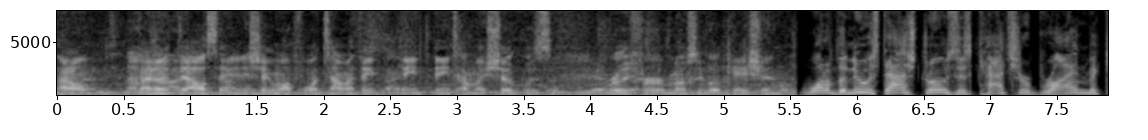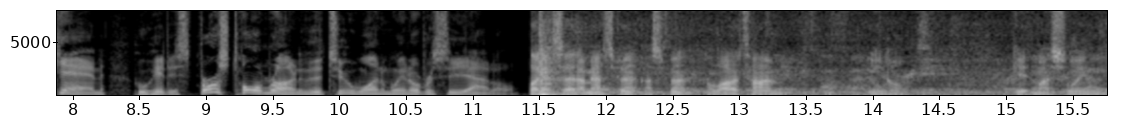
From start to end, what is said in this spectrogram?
I don't, I know Dallas said he didn't shake him off one time. I think any, any time I shook was really for mostly location. One of the newest Astros is catcher Brian McCann, who hit his first home run in the 2-1 win over Seattle. Like I said, I mean, I spent I spent a lot of time, you know, getting my swing,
